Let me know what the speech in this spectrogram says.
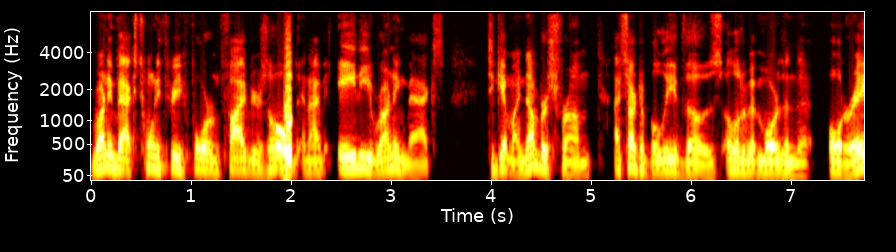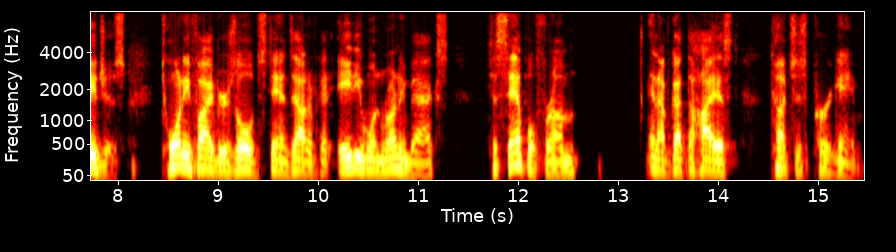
running backs 23, 4, and 5 years old, and I have 80 running backs, to get my numbers from, I start to believe those a little bit more than the older ages. 25 years old stands out. I've got 81 running backs to sample from, and I've got the highest touches per game.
